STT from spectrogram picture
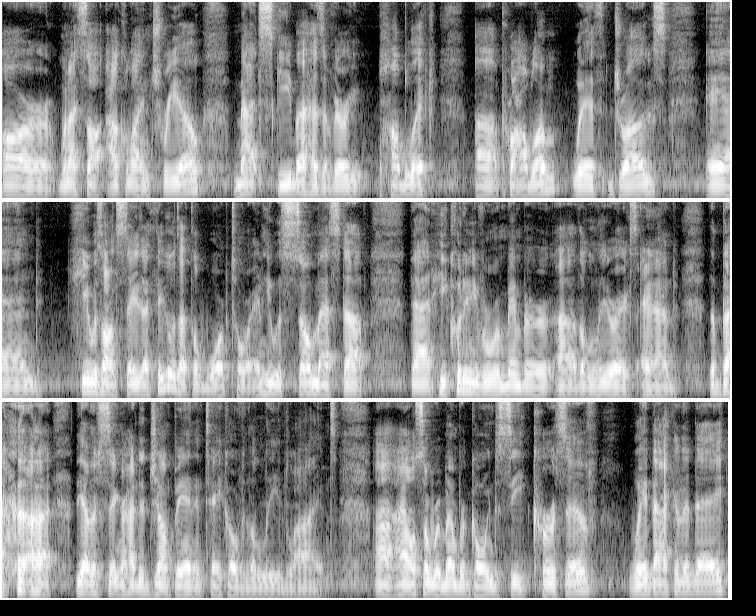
are when I saw Alkaline Trio, Matt Skiba has a very public uh, problem with drugs and he was on stage, I think it was at the Warped Tour, and he was so messed up that he couldn't even remember uh, the lyrics and the, the other singer had to jump in and take over the lead lines. Uh, I also remember going to see Cursive way back in the day,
